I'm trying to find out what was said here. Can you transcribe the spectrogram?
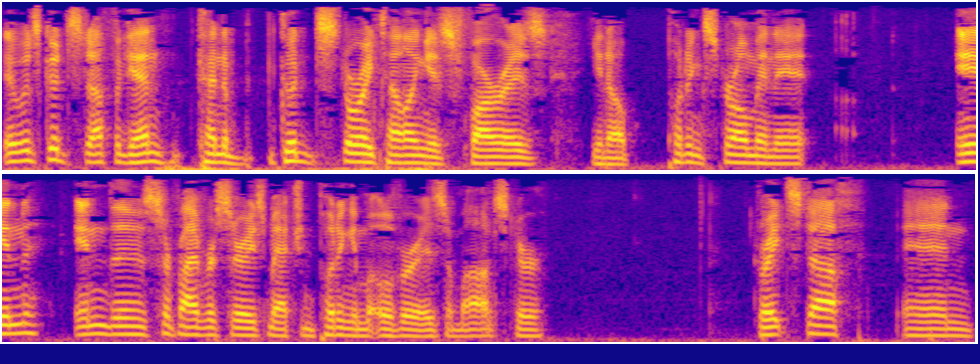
it was good stuff again kind of good storytelling as far as you know putting Strowman in in in the Survivor Series match and putting him over as a monster great stuff and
